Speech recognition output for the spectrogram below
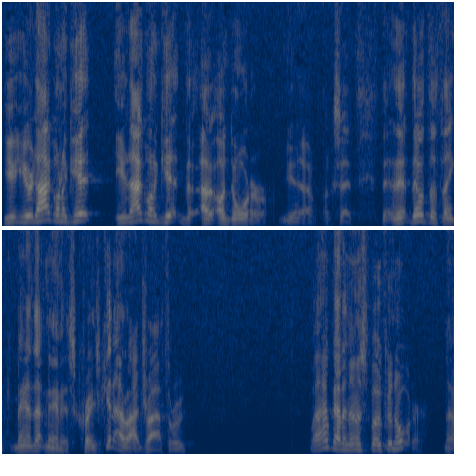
You, are not going to get you're not going to get an order, you know. Except they'll think, man, that man is crazy. Get out of our drive-through. Well, I've got an unspoken order. No,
